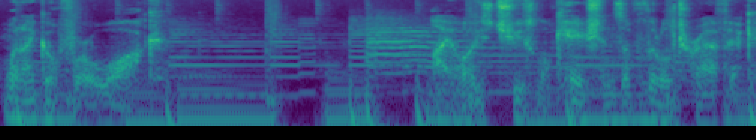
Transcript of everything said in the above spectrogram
When I go for a walk, I always choose locations of little traffic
